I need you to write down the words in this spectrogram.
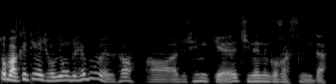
또 마케팅에 적용도 해보면서 어, 아주 재밌게 지내는 것 같습니다.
